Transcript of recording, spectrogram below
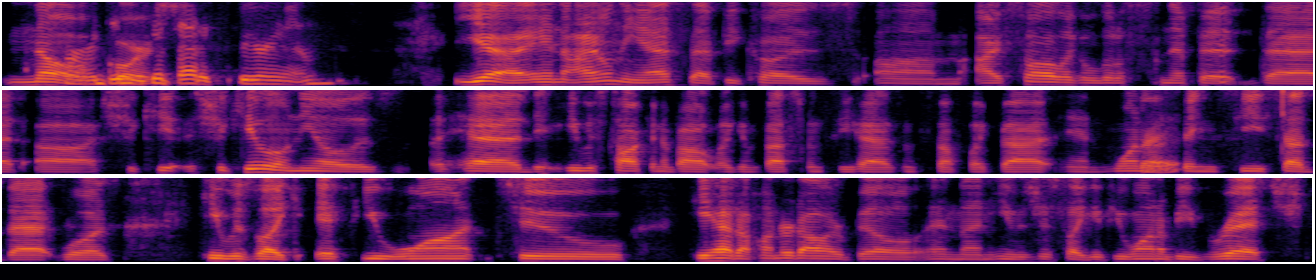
No, or of didn't course. get that experience. Yeah, and I only asked that because um, I saw like a little snippet that uh, Shaquille, Shaquille O'Neal is had. He was talking about like investments he has and stuff like that. And one of the things he said that was he was like, if you want to, he had a hundred dollar bill, and then he was just like, if you want to be rich,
